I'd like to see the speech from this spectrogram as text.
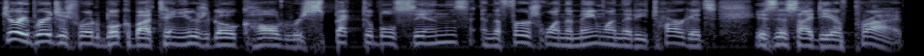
Jerry Bridges wrote a book about 10 years ago called Respectable Sins. And the first one, the main one that he targets, is this idea of pride.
